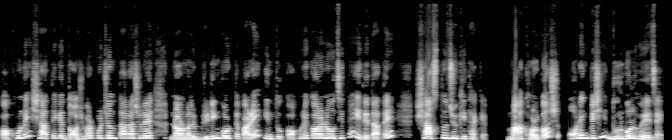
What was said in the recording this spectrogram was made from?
কখনোই সাত থেকে দশ বার পর্যন্ত তারা আসলে নর্মালি ব্রিডিং করতে পারে। কিন্তু কখনোই করানো উচিত না। এতে তাদের স্বাস্থ্য ঝুঁকি থাকে। মা খরগোশ অনেক বেশি দুর্বল হয়ে যায়।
